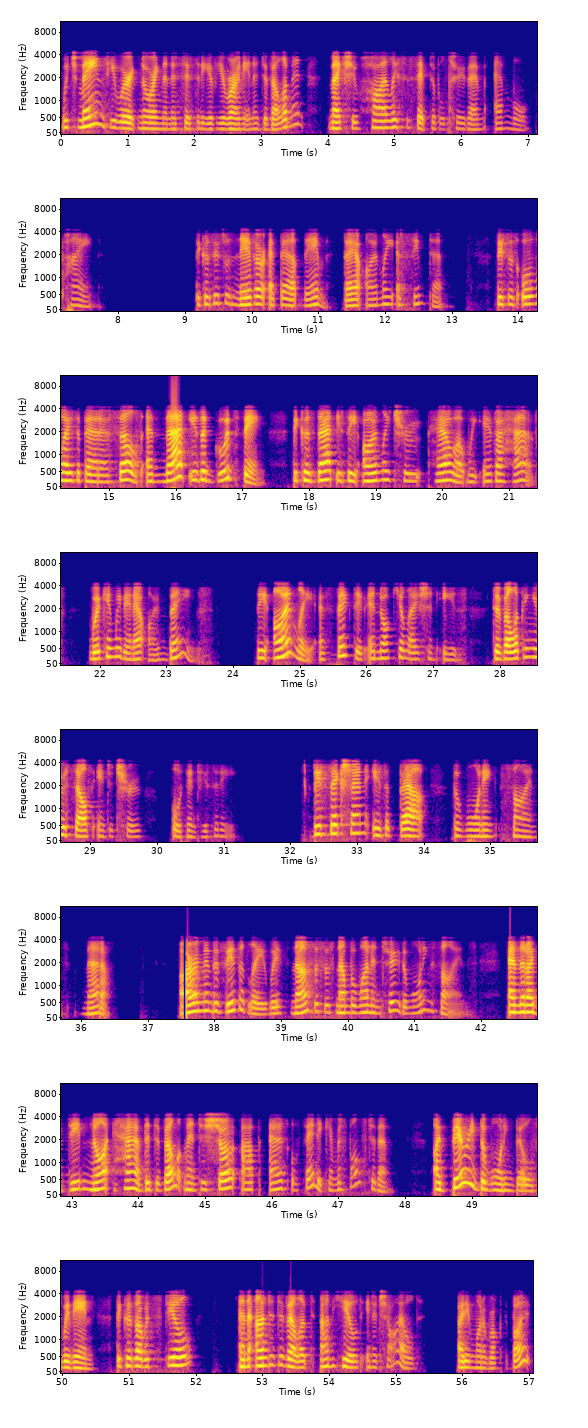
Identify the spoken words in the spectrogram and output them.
which means you are ignoring the necessity of your own inner development, makes you highly susceptible to them and more pain because this was never about them. They are only a symptom. This is always about ourselves, and that is a good thing because that is the only true power we ever have working within our own beings. The only effective inoculation is developing yourself into true authenticity. This section is about the warning signs matter. I remember vividly with narcissist number one and two, the warning signs, and that I did not have the development to show up as authentic in response to them. I buried the warning bells within because I was still an underdeveloped, unhealed inner child. I didn't want to rock the boat.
